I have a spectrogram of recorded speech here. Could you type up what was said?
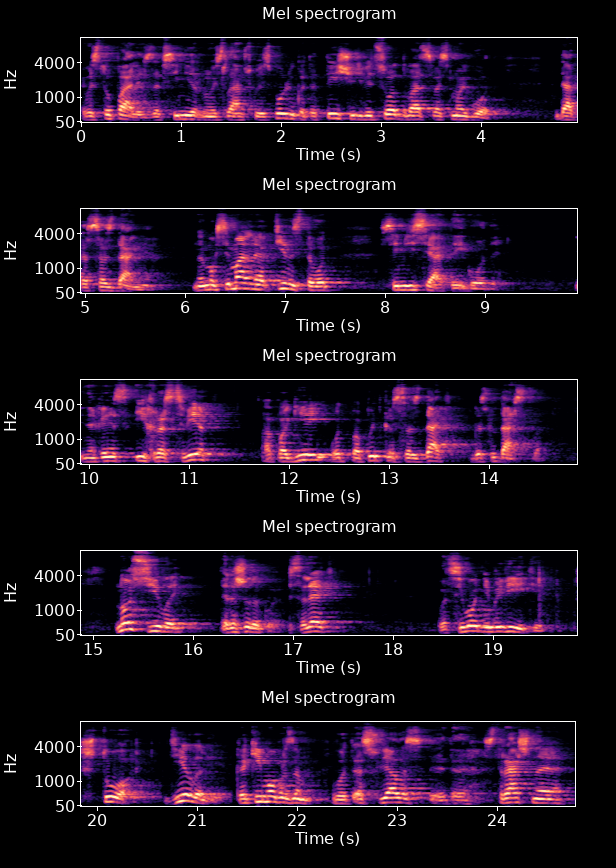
выступали за Всемирную Исламскую Республику, это 1928 год, дата создания. Но максимальная активность это вот 70-е годы. И, наконец, их расцвет, апогей, вот попытка создать государство. Но силой. Это что такое? Представляете? Вот сегодня вы видите, что делали, каким образом вот осуществлялась эта страшная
